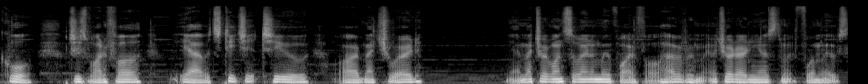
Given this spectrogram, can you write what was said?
Cool. Choose Waterfall. Yeah, let's teach it to our Metroid. Yeah, Metroid wants to learn to move waterfall. However, Metroid already knows the four moves.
